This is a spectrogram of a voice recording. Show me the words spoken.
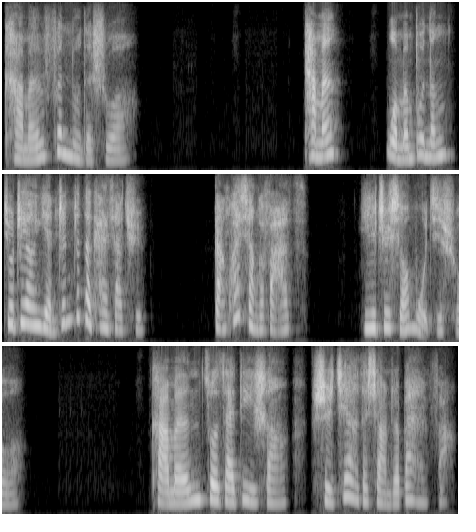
卡门愤怒地说：“卡门，我们不能就这样眼睁睁地看下去。”赶快想个法子！一只小母鸡说。卡门坐在地上，使劲儿地想着办法，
